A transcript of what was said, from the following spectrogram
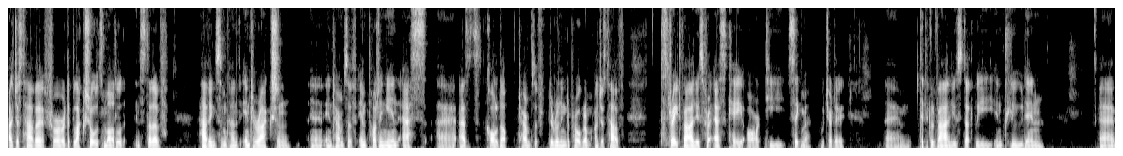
I'll just have a for the Black-Scholes model instead of having some kind of interaction in, uh, in terms of inputting in S uh, as it's called up in terms of the running the program. I'll just have straight values for S, K, or T sigma, which are the um, typical values that we include in uh,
